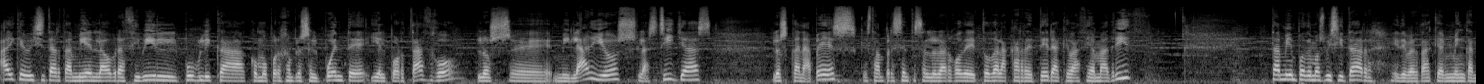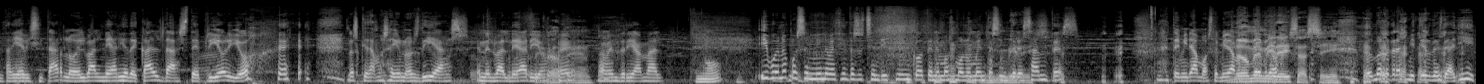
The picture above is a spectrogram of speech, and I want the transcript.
Hay que visitar también la obra civil pública, como por ejemplo es el puente y el portazgo, los eh, milarios, las sillas, los canapés, que están presentes a lo largo de toda la carretera que va hacia Madrid. También podemos visitar, y de verdad que a mí me encantaría visitarlo, el balneario de Caldas de Priorio. Nos quedamos ahí unos días en el balneario. ¿eh? no vendría mal. No, Y bueno, pues en 1985 tenemos monumentos No me miréis. interesantes. Te miramos, te miramos. No me Pedro. miréis así. Podemos retransmitir desde allí.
